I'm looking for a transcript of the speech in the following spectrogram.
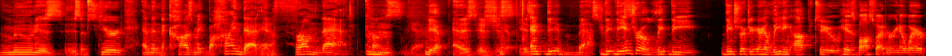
moon is is obscured and then the cosmic behind that Yeah. and from that comes mm-hmm. Yeah. Yeah. and is, is just Yeah. is And the- master the the intro le- the the introductory area leading up to his boss fight arena where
